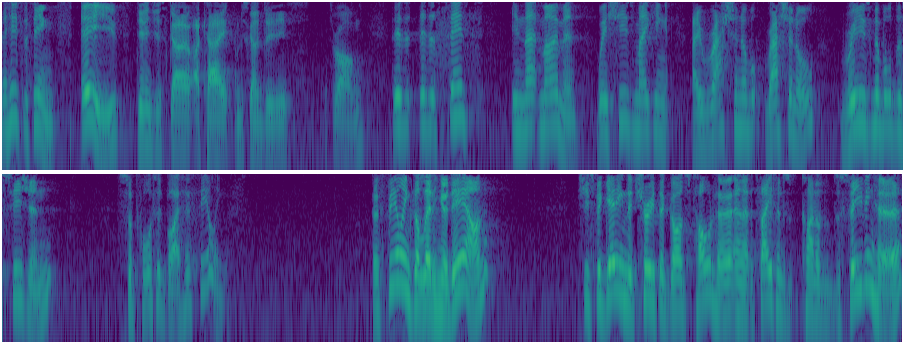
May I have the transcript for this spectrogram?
Now here's the thing. Eve didn't just go, okay, I'm just going to do this. It's wrong. There's, there's a sense in that moment where she's making a rational, rational, reasonable decision supported by her feelings. Her feelings are letting her down. She's forgetting the truth that God's told her and that Satan's kind of deceiving her.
